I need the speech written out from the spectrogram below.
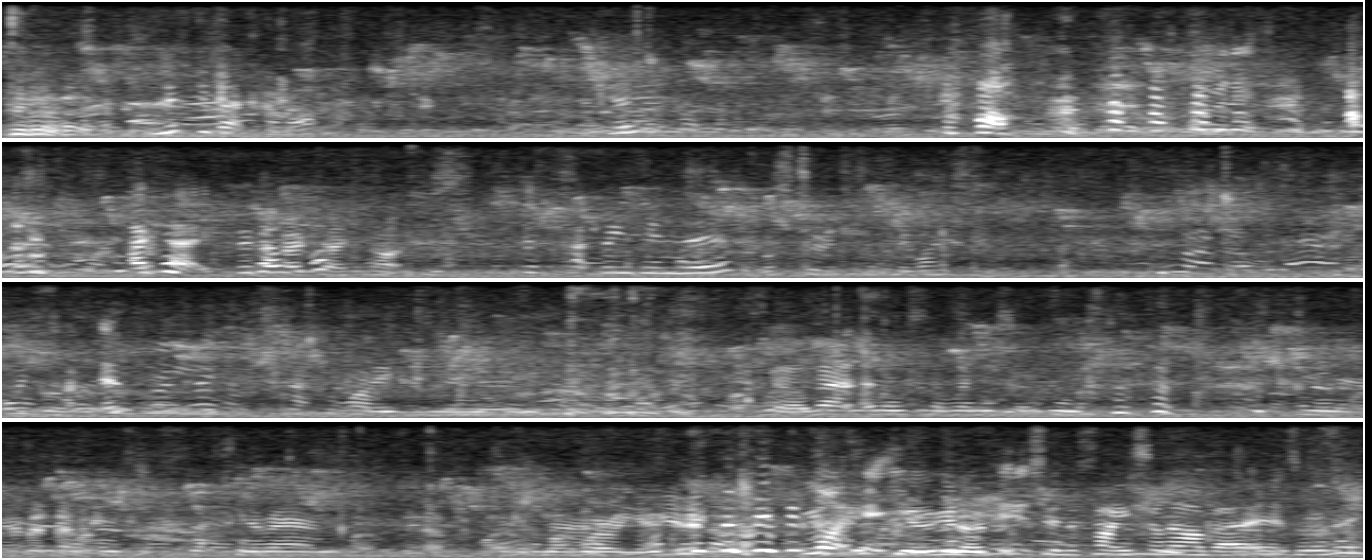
Lift your back up. Okay? okay, so go okay, Just tuck these in there. That's two inches off your waist. Always tuck every strap away from you. Well, that and also when you're sort of all coming out and flapping around. It might worry you. it might hit you, you know, if it hits you in the face, I know about it sort of thing.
